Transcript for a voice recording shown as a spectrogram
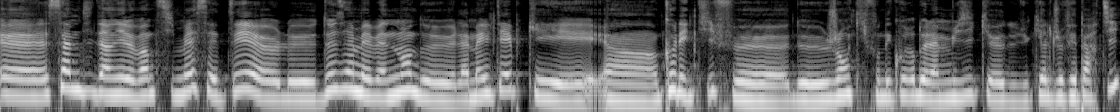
euh, samedi dernier, le 26 mai, c'était euh, le deuxième événement de la Mail Tape, qui est un collectif euh, de gens qui font découvrir de la musique euh, duquel je fais partie,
